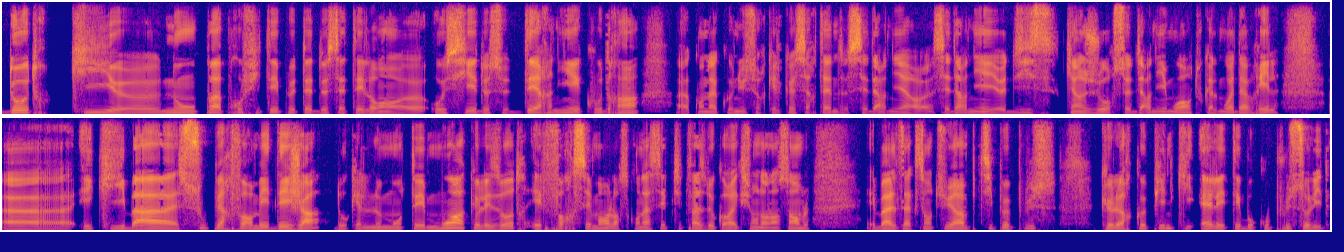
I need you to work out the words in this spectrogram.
d'autres qui n'ont pas profité peut-être de cet élan haussier, de ce dernier coup de rein qu'on a connu sur quelques certaines de ces derniers 10-15 jours, ce dernier mois, en tout cas le mois d'avril, et qui bah, sous-performaient déjà, donc elles ne montaient moins que les autres, et forcément lorsqu'on a ces petites phases de correction dans l'ensemble, et ben, elles accentuent un petit peu plus que leurs copines qui, elles, étaient beaucoup plus solides.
